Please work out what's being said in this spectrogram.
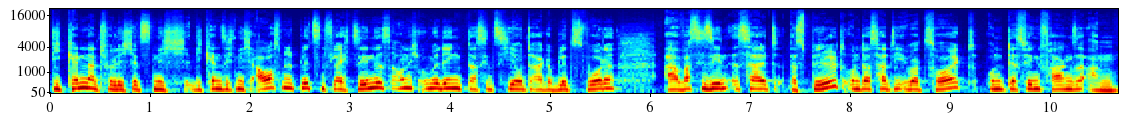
die kennen natürlich jetzt nicht, die kennen sich nicht aus mit Blitzen. Vielleicht sehen sie es auch nicht unbedingt, dass jetzt hier und da geblitzt wurde. Aber was sie sehen, ist halt das Bild und das hat die überzeugt und deswegen fragen sie an.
